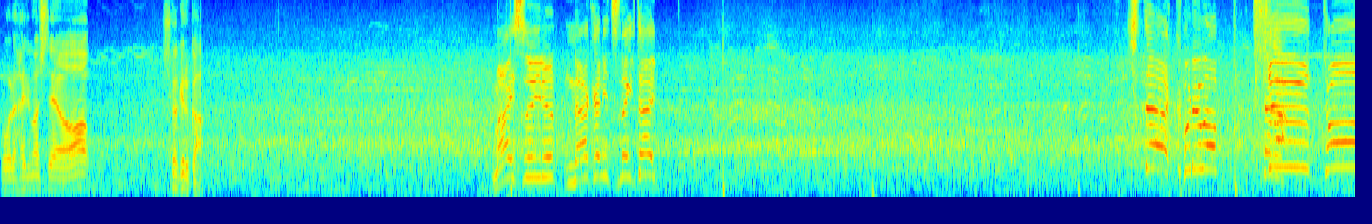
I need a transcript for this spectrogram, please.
ボール入りましたよ。仕掛けるか。枚数いる中につなぎたい。来た。これはシュート。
